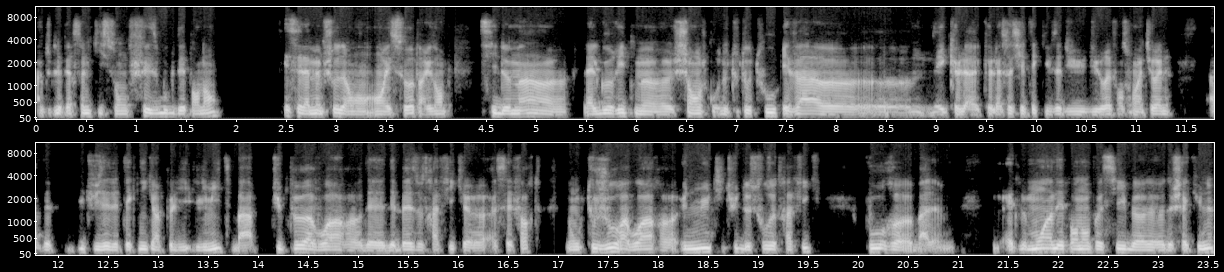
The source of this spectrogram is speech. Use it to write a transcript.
à toutes les personnes qui sont Facebook dépendants. Et c'est la même chose en, SEO, par exemple si demain euh, l'algorithme euh, change de tout au tout et va euh, et que la, société qui faisait du, référencement naturel avait utilisé des techniques un peu limites, bah, tu peux avoir des, des, baisses de trafic assez fortes. Donc toujours avoir une multitude de sources de trafic pour bah, être le moins dépendant possible de chacune.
